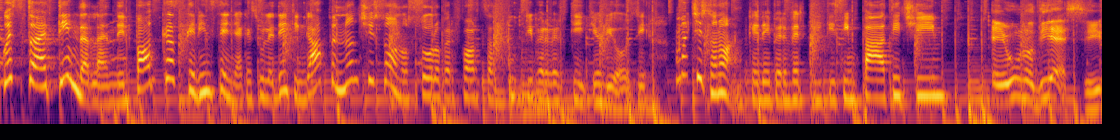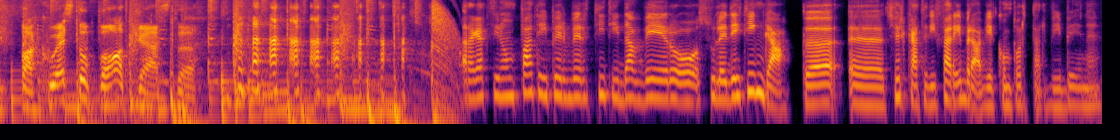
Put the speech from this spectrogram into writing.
Questo è Tinderland, il podcast che vi insegna che sulle dating app non ci sono solo per forza tutti pervertiti odiosi, ma ci sono anche dei pervertiti simpatici. E uno di essi fa questo podcast. Ragazzi, non fate i pervertiti davvero sulle dating app, eh, cercate di fare i bravi e comportarvi bene.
